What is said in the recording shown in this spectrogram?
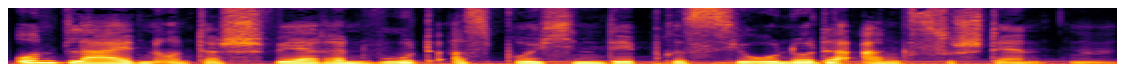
und leiden unter schweren Wutausbrüchen, Depressionen oder Angstzuständen.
